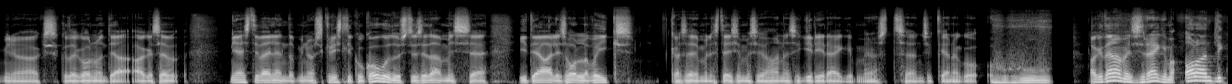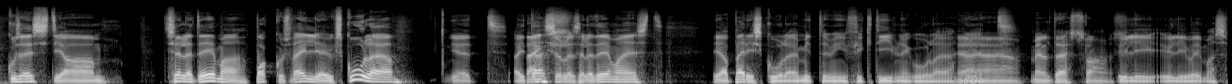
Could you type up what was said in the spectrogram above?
minu jaoks kuidagi olnud ja, aga see nii hästi väljendab minu arust kristlikku kogudust ja seda, mis ideaalis olla võiks. ka see, millest esimese Johannese kiri räägib, minu arust see on sihuke nagu uh,. aga täna me siis räägime alandlikkusest ja selle teema pakkus välja üks kuulaja. nii et aitäh Thanks. sulle selle teema eest ja päris kuulaja, mitte mingi fiktiivne kuulaja. ja, ja, ja meil on tõestus olemas. üli, ülivõimas,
